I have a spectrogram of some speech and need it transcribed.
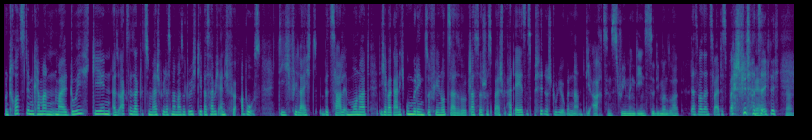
Und trotzdem kann man mal durchgehen. Also Axel sagte zum Beispiel, dass man mal so durchgeht, was habe ich eigentlich für Abos, die ich vielleicht bezahle im Monat, die ich aber gar nicht unbedingt so viel nutze. Also so ein klassisches Beispiel hat er jetzt das Fitnessstudio genannt. Die 18 Streaming-Dienste, die man so hat. Das war sein zweites Beispiel tatsächlich. Ja, ja.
